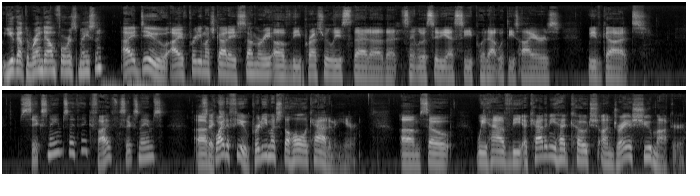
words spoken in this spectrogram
You got the rundown for us, Mason? I do. I've pretty much got a summary of the press release that uh, that St. Louis City SC put out with these hires. We've got six names, I think, five, six names, uh, Six. quite a few. Pretty much the whole academy here. Um, so we have the academy head coach Andreas Schumacher.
